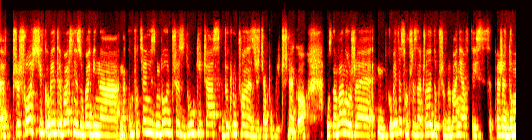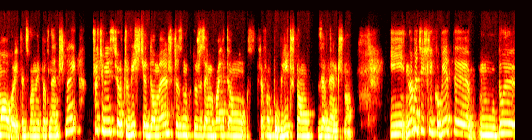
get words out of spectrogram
W przeszłości kobiety właśnie z uwagi na, na konfucjanizm były przez długi czas wykluczone z życia publicznego. Uznawano, że kobiety są przeznaczone do przebywania w tej sferze domowej, tak zwanej wewnętrznej, w przeciwieństwie oczywiście do mężczyzn, którzy zajmowali tę strefę publiczną, zewnętrzną. I nawet jeśli kobiety mm, były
